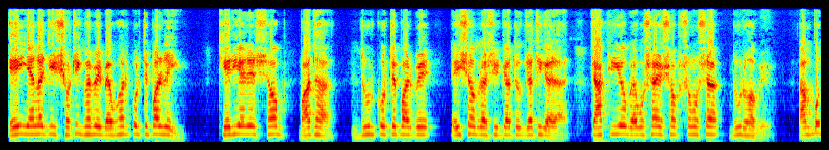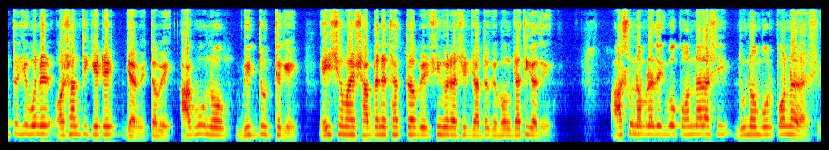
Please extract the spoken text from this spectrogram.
এই এনার্জি সঠিকভাবে ব্যবহার করতে পারলেই কেরিয়ারের সব বাধা দূর করতে পারবে এইসব রাশির জাতক জাতিকারা। চাকরি ও ব্যবসায়ের সব সমস্যা দূর হবে। দাম্পত্য জীবনের অশান্তি কেটে যাবে। তবে আগুন ও বিদ্যুৎ থেকে এই সময় সাবধানে থাকতে হবে সিংহ রাশির জাতক এবং জাতিকাদের। আসুন আমরা দেখব কন্যা রাশি, দু নম্বর কন্যা রাশি।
